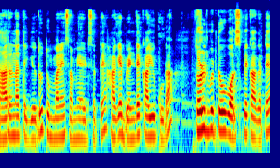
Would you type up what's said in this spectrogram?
ನಾರನ್ನು ತೆಗೆಯೋದು ತುಂಬಾ ಸಮಯ ಹಿಡಿಸುತ್ತೆ. ಹಾಗೆ ಬೆಂಡೆಕಾಯಿಯು ಕೂಡ ತೊಳೆದ್ಬಿಟ್ಟು ಒರೆಸ್ಬೇಕಾಗತ್ತೆ.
